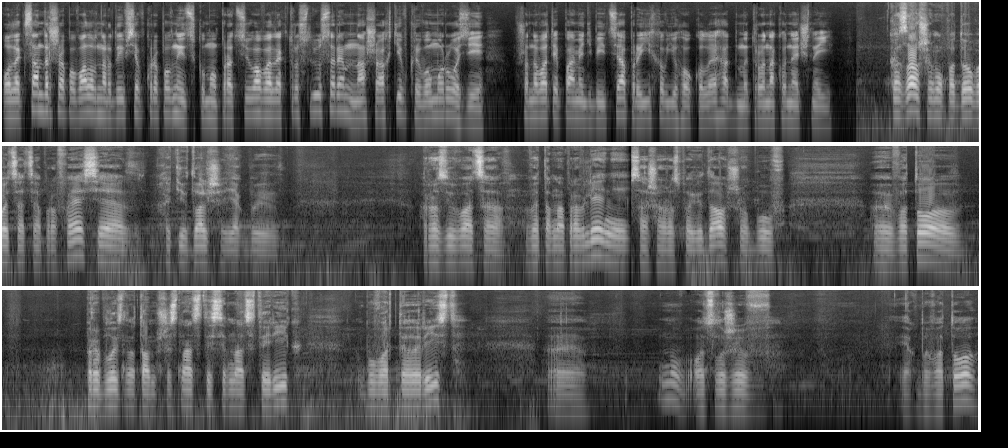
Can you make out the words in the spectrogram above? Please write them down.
Олександр Шаповалов народився в Кропивницькому, працював електрослюсарем на шахті в Кривому Розі. Вшанувати пам'ять бійця приїхав його колега Дмитро Наконечний. Казав, що йому подобається ця професія, хотів далі якби розвиватися в цьому направленні. Саша розповідав, що був е, в АТО приблизно там 16-17 рік, був артилеріст. Е, Ну, от служив якби в АТО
